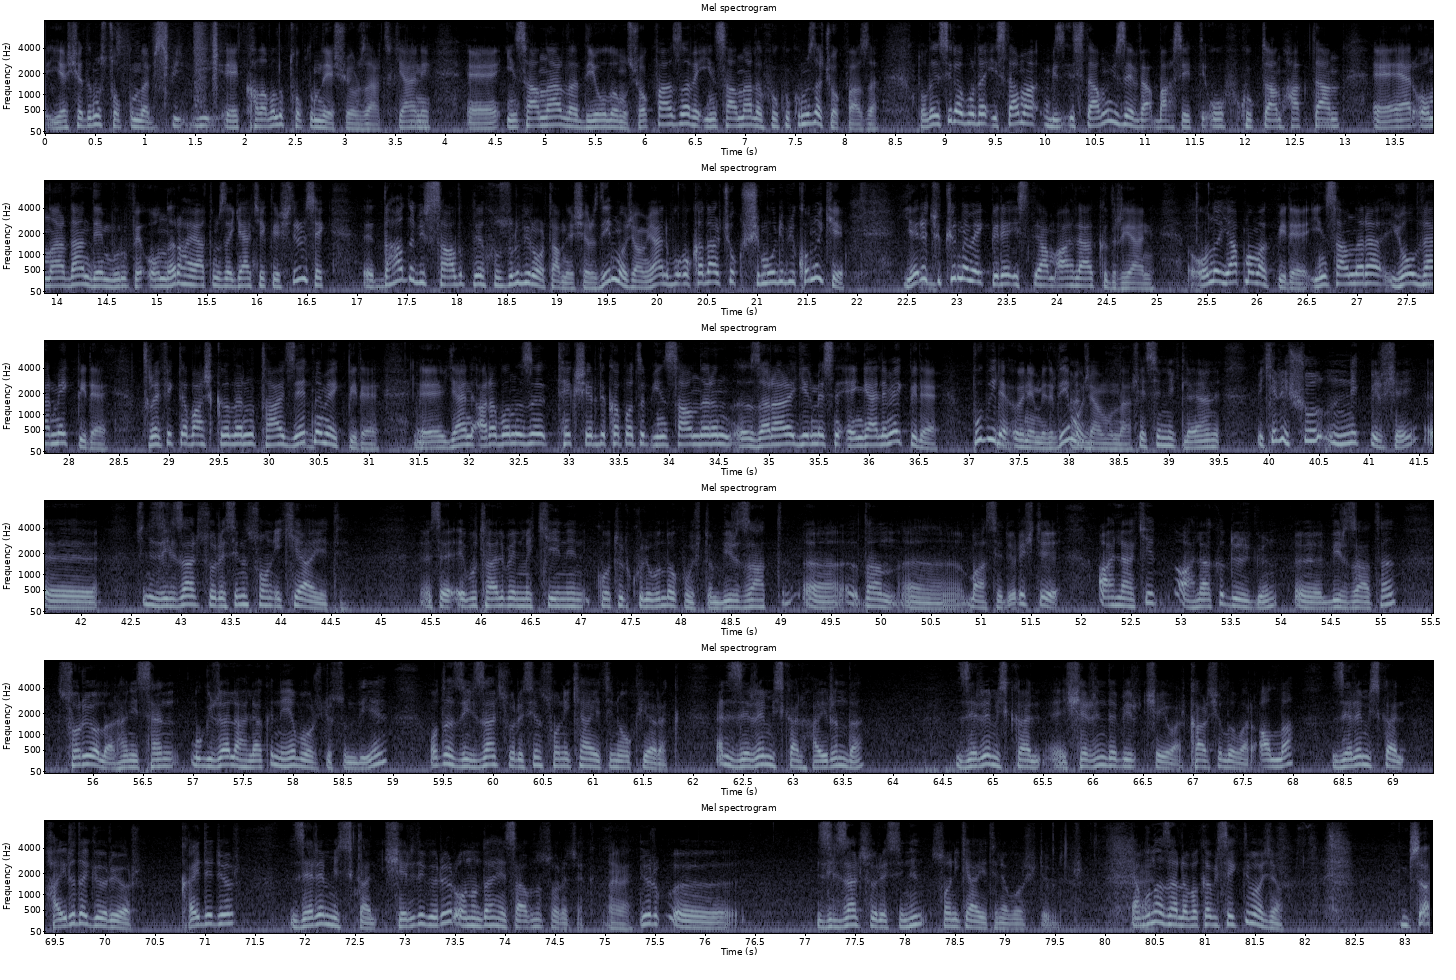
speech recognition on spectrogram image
yaşadığımız toplumda biz bir, bir, e, kalabalık toplumda yaşıyoruz artık. Yani e, insanlarla diyalogumuz çok fazla ve insanlarla hukukumuz da çok fazla. Dolayısıyla burada İslam'a biz İslam'ın bize bahsettiği o hukuktan, haktan e, eğer onlardan dem vurup ve onları hayatımıza gerçekleştirirsek e, daha da bir sağlıklı ve huzurlu bir ortamda yaşarız değil mi hocam? Yani bu o kadar çok şumuli bir konu ki Yere tükürmemek bile İslam ahlakıdır yani. Onu yapmamak bile, insanlara yol vermek bile, trafikte başkalarını taciz etmemek bile, e, yani arabanızı tek şeridi kapatıp insanların e, zarara girmesini engellemek bile, bu bile önemlidir değil mi Yani hocam bunlar? Kesinlikle yani bir kere şu net bir şey. Ee, şimdi Zilzal suresinin son iki ayeti. Mesela Ebu Talib el-Mekki'nin Kotul Kulübü'nde okumuştum. Bir zattan e, bahsediyor. İşte ahlaki, ahlakı düzgün e, bir zata soruyorlar. Hani sen bu güzel ahlakı neye borçlusun diye. O da Zilzal suresinin son iki ayetini okuyarak. Yani zerre miskal hayrın da zerre miskal e, şerrin de bir şey var, karşılığı var. Allah zerre miskal hayrı da görüyor, kaydediyor. Zerre miskal şerri de görüyor, onun da hesabını soracak. Evet. Diyor e, Zilzal suresinin son iki ayetine borçluyum diyor. Yani bu Evet. nazarla bakabilsek değil mi hocam? Müsaade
